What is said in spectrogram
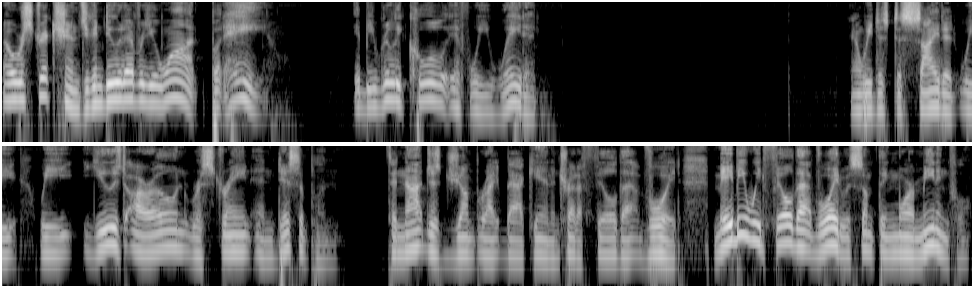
No restrictions. You can do whatever you want. But hey, it'd be really cool if we waited. And we just decided, we, we used our own restraint and discipline to not just jump right back in and try to fill that void. Maybe we'd fill that void with something more meaningful.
